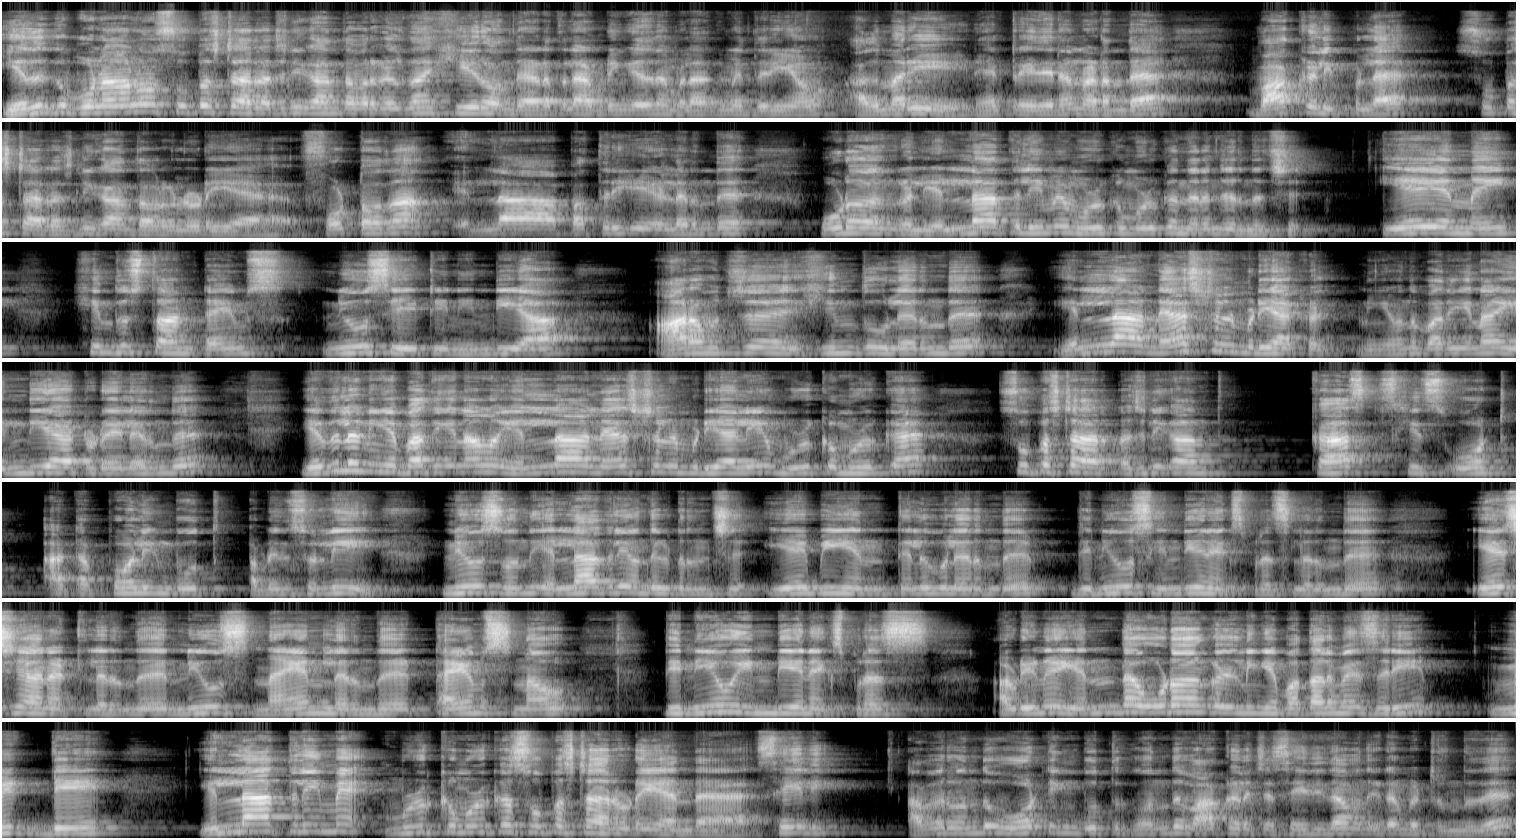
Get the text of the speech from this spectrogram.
எதுக்கு போனாலும் super star Rajinikanth அவர்கள் தான் ஹீரோ அந்த இடத்துல அப்படிங்கிறது நம்ம எல்லாருக்குமே தெரியும். அது மாதிரி நேற்றைய தினம் நடந்த வாக்களிப்பில் சூப்பர் ஸ்டார் ரஜினிகாந்த் அவர்களுடைய ஃபோட்டோ தான் எல்லா பத்திரிகைகள்லேருந்து ஊடகங்கள் எல்லாத்துலேயுமே முழுக்க முழுக்க நிறைஞ்சிருந்துச்சு. ANI Hindustan Times News Eighteen India ஆரம்பித்து ஹிந்துலேருந்து எல்லா நேஷ்னல் மீடியாக்கள் நீங்கள் வந்து பார்த்தீங்கன்னா இந்தியா டுடேலேருந்து எதில் நீங்கள் பார்த்தீங்கன்னாலும் எல்லா நேஷ்னல் மீடியாலேயும் முழுக்க முழுக்க super star Rajinikanth cast his vote at a polling booth அப்படின்னு சொல்லி நியூஸ் வந்து எல்லாத்துலேயும் வந்துக்கிட்டு இருந்துச்சு. ஏபிஎன் தெலுங்குலேருந்து தி நியூஸ் இந்தியன் எக்ஸ்பிரஸ்லேருந்து ஏஷியாநெட்லேருந்து news நயன்லேருந்து Times Now the New Indian Express அப்படின்னு எந்த ஊடகங்கள் நீங்கள் பார்த்தாலுமே சரி மிட் டே எல்லாத்துலேயுமே முழுக்க முழுக்க சூப்பர் ஸ்டாருடைய அந்த செய்தி. அவர் வந்து ஓட்டிங் பூத்துக்கு வந்து வாக்களித்த செய்தி தான் வந்து இடம்பெற்றிருந்தது.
